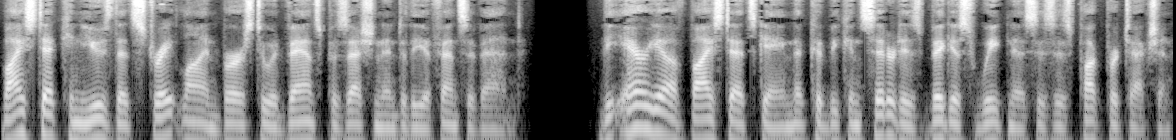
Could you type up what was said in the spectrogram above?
Bystedt can use that straight line burst to advance possession into the offensive end. The area of Bystedt's game that could be considered his biggest weakness is his puck protection,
